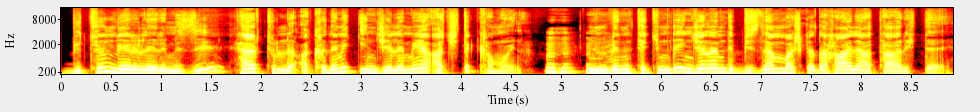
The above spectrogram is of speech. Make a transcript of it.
Bütün verilerimizi her türlü akademik incelemeye açtık kamuoyuna. Hı hı, hı. Ve nitekim de incelendi. Bizden başka da hala tarihte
